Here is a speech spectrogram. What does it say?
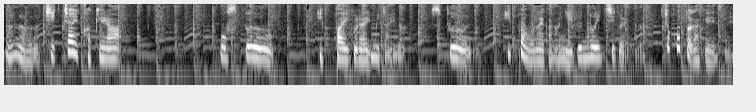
なんだろうなちっちゃいかけらをスプーン1杯ぐらいみたいなスプーン1杯もないかな2分の1ぐらいかなちょこっとだけですね。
